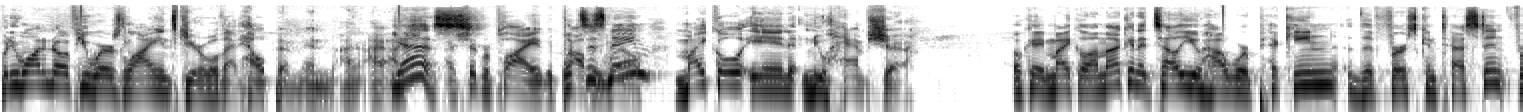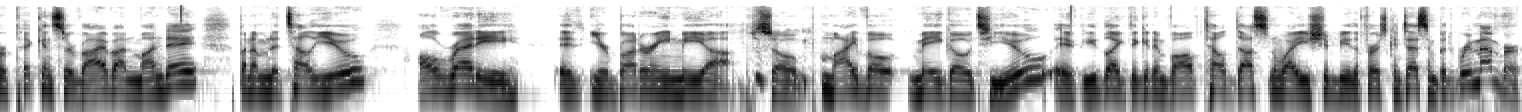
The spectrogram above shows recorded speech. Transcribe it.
but he wanted to know if he wears Lions gear, will that help him? And I, I yes, I, I should reply. What's his will. name? Michael in New Hampshire. Okay, Michael, I'm not going to tell you how we're picking the first contestant for Pick and Survive on Monday, but I'm going to tell you already it, you're buttering me up. So my vote may go to you. If you'd like to get involved, tell Dustin why you should be the first contestant. But remember,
